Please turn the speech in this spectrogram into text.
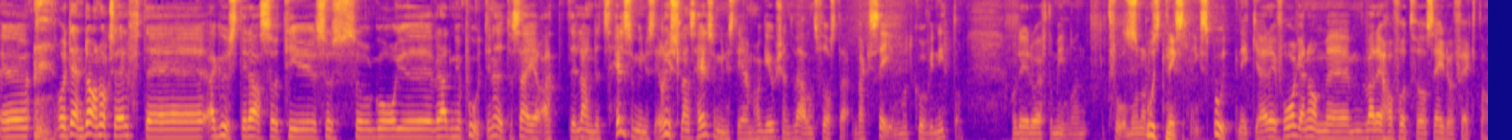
Eh, och den dagen också, 11 augusti där, så, till, så, så går ju Vladimir Putin ut och säger att landets hälsoministerium, Rysslands hälsoministerium har godkänt världens första vaccin mot covid-19. Och det är då efter mindre än två månaders Sputnik. testning. Sputnik, ja det är frågan om eh, vad det har fått för sidoeffekter.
